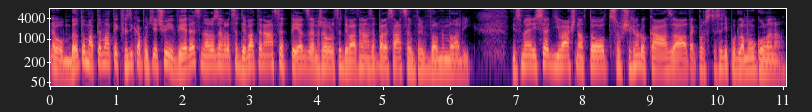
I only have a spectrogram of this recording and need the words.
nebo byl to matematik, fyzika, počítačový vědec, narozen v roce 1905, zemřel v roce 1957, tedy velmi mladý. Nicméně, když se díváš na to, co všechno dokázal, tak prostě se ti podlamou kolena.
